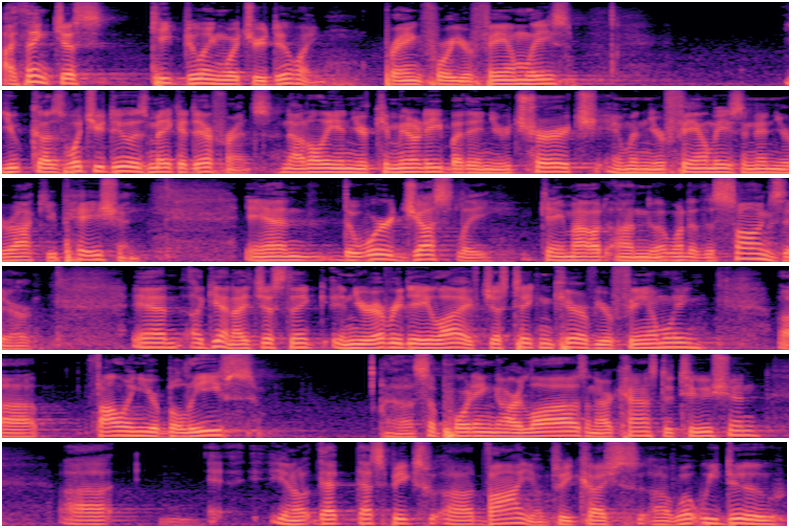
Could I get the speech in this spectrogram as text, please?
I think just keep doing what you're doing, praying for your families. Because what you do is make a difference, not only in your community, but in your church and in your families and in your occupation. And the word justly came out on one of the songs there. And again, I just think in your everyday life, just taking care of your family, uh, following your beliefs, uh, supporting our laws and our Constitution, uh, you know, that, that speaks uh, volumes because uh, what we do,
